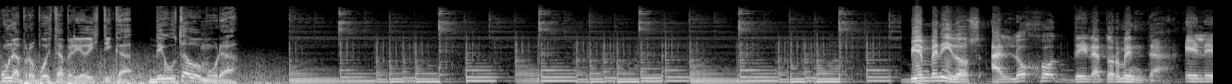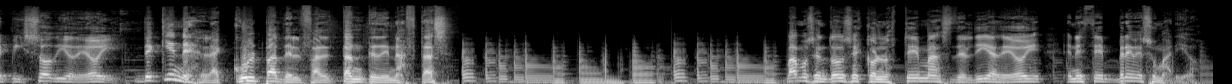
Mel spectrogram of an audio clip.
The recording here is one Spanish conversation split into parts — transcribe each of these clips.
Una propuesta periodística de Gustavo Mura. Bienvenidos al Ojo de la Tormenta, el episodio de hoy. ¿De quién es la culpa del faltante de naftas? Vamos entonces con los temas del día de hoy en este breve sumario.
